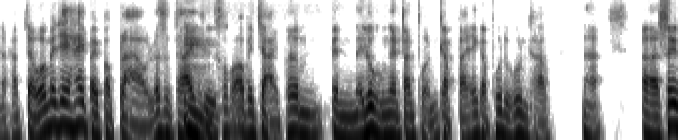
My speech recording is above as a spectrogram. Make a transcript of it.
นะครับ แต่ว่าไม่ได้ให้ไปเปล่าๆแล้วสุดท้ายอืมคือเขาก็เอาไปจ่ายเพิ่มเป็นในรูปของเงินปันผลกลับไปให้กับผู้ถือหุ้นเขานะฮะเอ่อซึ่ง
